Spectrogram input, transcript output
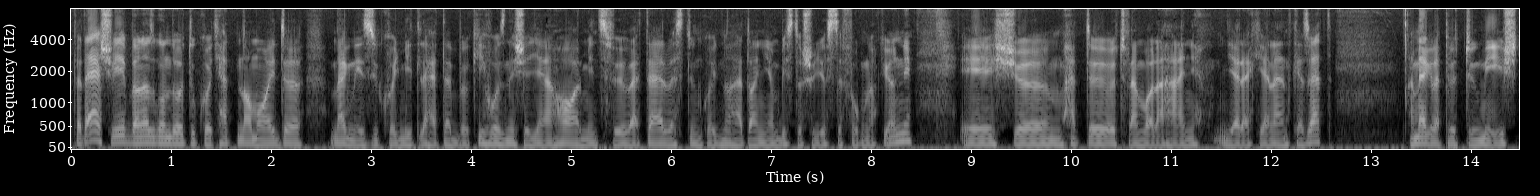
Tehát első évben azt gondoltuk, hogy hát na majd megnézzük, hogy mit lehet ebből kihozni, és egy ilyen 30 fővel terveztünk, hogy na hát annyian biztos, hogy össze fognak jönni, és hát 50 valahány gyerek jelentkezett, meglepődtünk mi is,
